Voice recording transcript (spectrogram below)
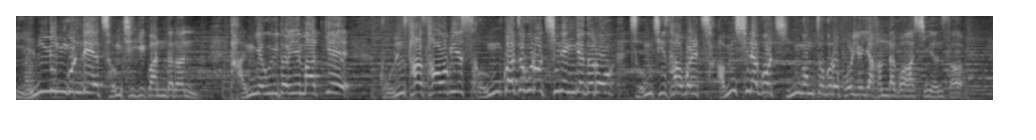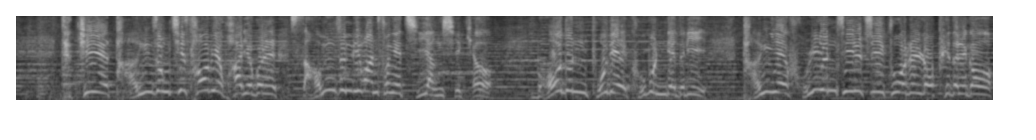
인민군대의 정치기관들은 당의 의도에 맞게 군사사업이 성과적으로 진행되도록 정치사업을 참신하고 진공적으로 보여야 한다고 하시면서 특히 당정치 사업의 화력을 싸움 준비 완성에 지향시켜 모든 부대 구분대들이 당의 훈련 제일주의 구호를 높이 들고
